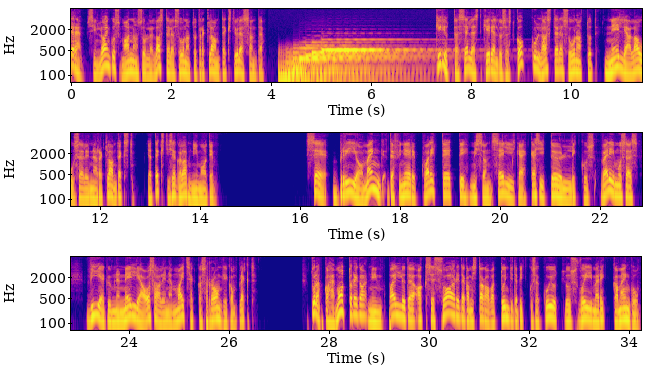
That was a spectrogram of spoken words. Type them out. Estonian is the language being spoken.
tere, siin loengus ma annan sulle lastele suunatud reklaamteksti ülesande. kirjuta sellest kirjeldusest kokku lastele suunatud neljalauseline reklaamtekst ja tekst ise kõlab niimoodi. see Brio mäng defineerib kvaliteeti, mis on selge käsitöölikus välimuses viiekümne nelja osaline maitsekas rongikomplekt tuleb kahe mootoriga ning paljude aksessuaaridega, mis tagavad tundide pikkuse kujutlusvõime rikka mängu.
